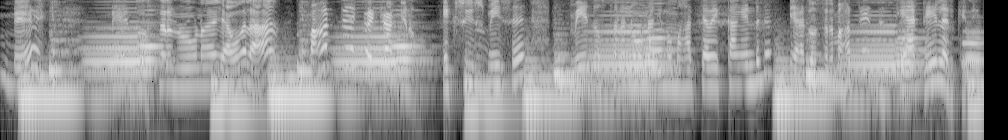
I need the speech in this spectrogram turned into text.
මේ මේ දොස්තර නෝන යවලා මහත්තයෙක්ව එකන්ගෙනවා එක්ස් මීස මේ දොස්තර නෝනගේම මහත්‍යාව එක්කං එන්නද? එය දොස්තර මහත්තේද එයා ටේලර් කෙනෙක්.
